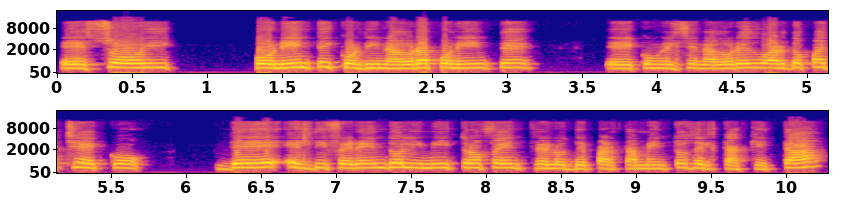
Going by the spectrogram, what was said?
eh, soy ponente y coordinadora ponente eh, con el senador Eduardo Pacheco del el diferendo limítrofe entre los departamentos del Caquetá,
